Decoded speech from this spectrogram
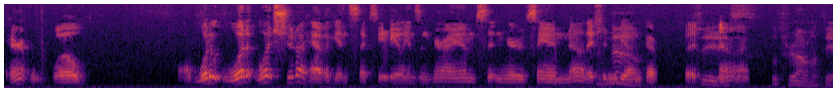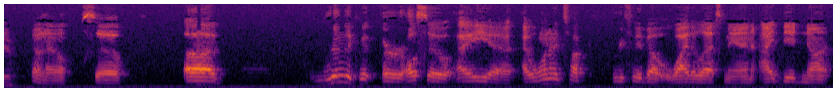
apparently well. uh, What what what should I have against sexy aliens? And here I am sitting here saying no, they shouldn't be No. on cover. But Jeez, no, I what's wrong with you? I don't know. So, uh, really quick, or also, I uh, I want to talk briefly about why the Last Man. I did not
